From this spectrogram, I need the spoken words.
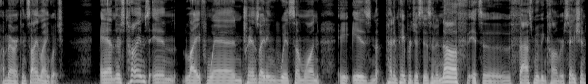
American Sign Language. And there's times in life when translating with someone is pen and paper just isn't enough. It's a fast moving conversation.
